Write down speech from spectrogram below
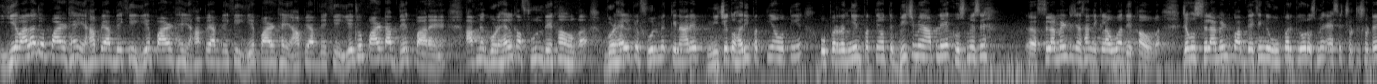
ये वाला जो पार्ट है, यहाँ पे आप देखिए, ये पार्ट है, यहाँ पे आप देखिए, ये पार्ट है, यहाँ पे आप देखिए। ये जो पार्ट आप देख पा रहे हैं, आपने गुड़हल का फूल देखा होगा। गुड़हल के फूल में किनारे नीचे तो हरी पत्तियाँ होती हैं, ऊपर रंगीन पत्तियाँ होती हैं। बीच में आपने एक उसमें से फिलामेंट जैसा निकला हुआ देखा होगा। जब उस फिलामेंट को आप देखेंगे ऊपर की ओर, उसमें ऐसे छोटे छोटे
